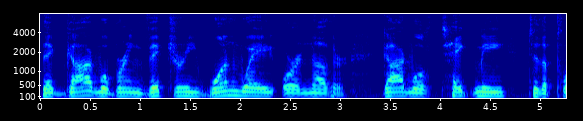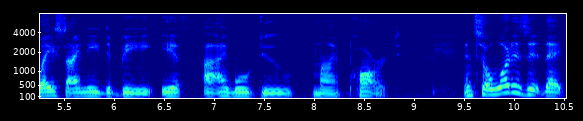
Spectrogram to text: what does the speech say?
that God will bring victory one way or another. God will take me to the place I need to be if I will do my part. And so, what is it that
